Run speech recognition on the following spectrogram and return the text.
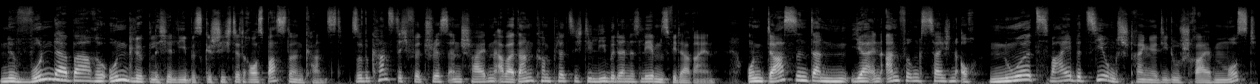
eine wunderbare, unglückliche Liebesgeschichte draus basteln kannst. So, du kannst dich für Triss entscheiden, aber dann kommt plötzlich die Liebe deines Lebens wieder rein. Und das sind dann ja in Anführungszeichen auch nur zwei Beziehungsstränge, die du schreiben musst.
